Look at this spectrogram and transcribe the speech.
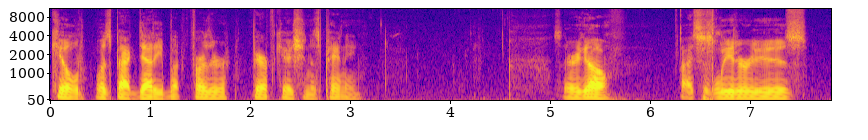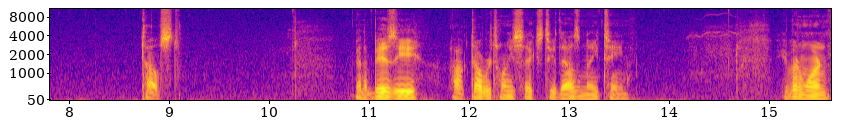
killed was Baghdadi, but further verification is pending. So there you go. ISIS leader is toast. Been a busy October 26, 2019. You've been warned.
